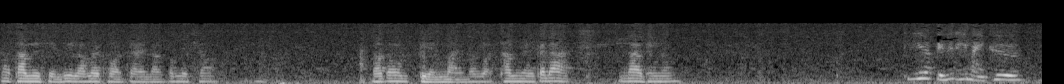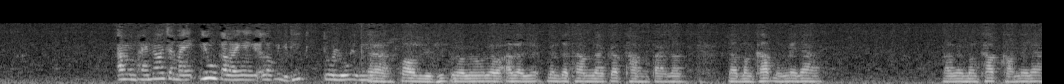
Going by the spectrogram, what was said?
ถ้าทำในสิ่งที่เราไม่พอใจเราก็ไม่ชอบ เราต้องเปลี่ยนใหม่แล้วว่าทำยังไงก็ได้ได้ทั้งนั้น ทีนี้เราเปลี่ยนวิธีใหม่คืออารมณ์ภายนอกจะไม่ยุ่งกับเราไงเราก็อยู่ที่ตัวรู้อย่างนี้พออยู่ที่ตัวรู้เราอะไรมันจะทำอะไรก็ทำไปเราเราบังคับมันไม่ได้ เราไปบังคับเขาไม่ได้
